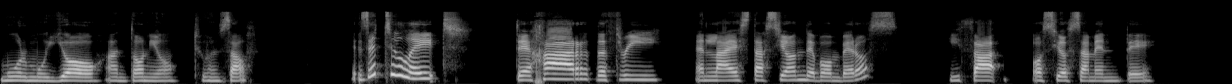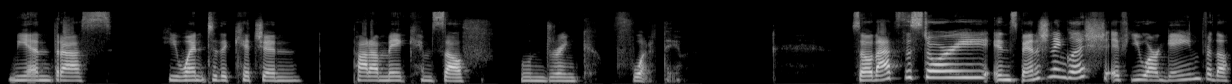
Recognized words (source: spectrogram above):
murmuró Antonio to himself. Is it too late? Dejar the three en la estación de bomberos? He thought ociosamente, mientras he went to the kitchen para make himself un drink fuerte. So that's the story in Spanish and English. If you are game for the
